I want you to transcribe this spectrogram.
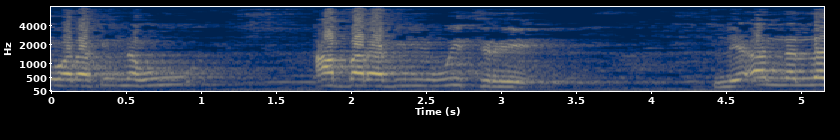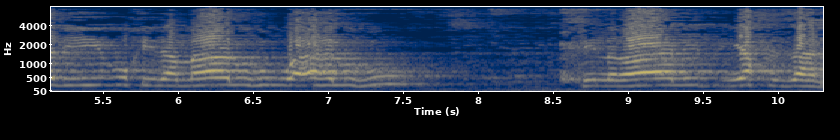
ولكنه عبر بالوتر لأن الذي أخذ ماله وأهله في الغالب يحزن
